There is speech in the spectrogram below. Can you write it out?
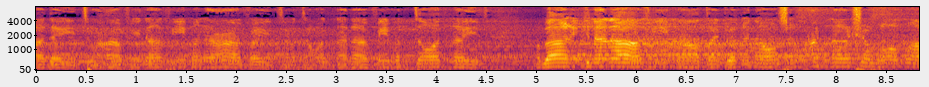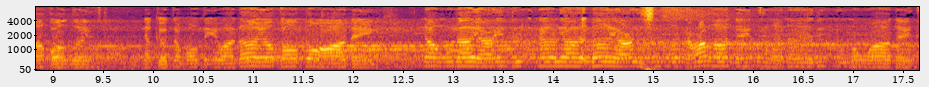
هديت وعافنا فيمن عافيت وتولنا فيمن توليت وبارك لنا فيما أعطيت وقنا واصرف عنا شر ما قضيت. إنك تقضي ولا يقضى عليك. إنه لا يعز لا, لا يعز من عاديت ولا يذل من واليت.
